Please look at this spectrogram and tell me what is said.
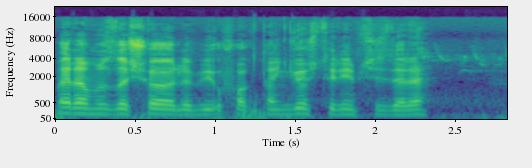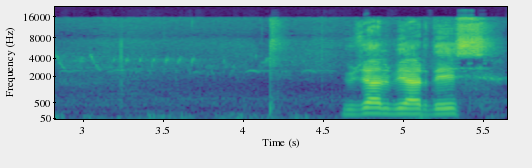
Meramızı da şöyle bir ufaktan göstereyim sizlere. Güzel bir yerdeyiz.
